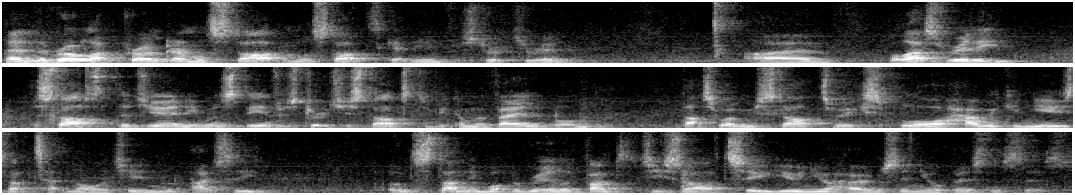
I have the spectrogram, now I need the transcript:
Then the rollout program will start, and we'll start to get the infrastructure in. Um, well, that's really the start of the journey. Once the infrastructure starts to become available, that's when we start to explore how we can use that technology and actually understanding what the real advantages are to you and your homes and your businesses.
